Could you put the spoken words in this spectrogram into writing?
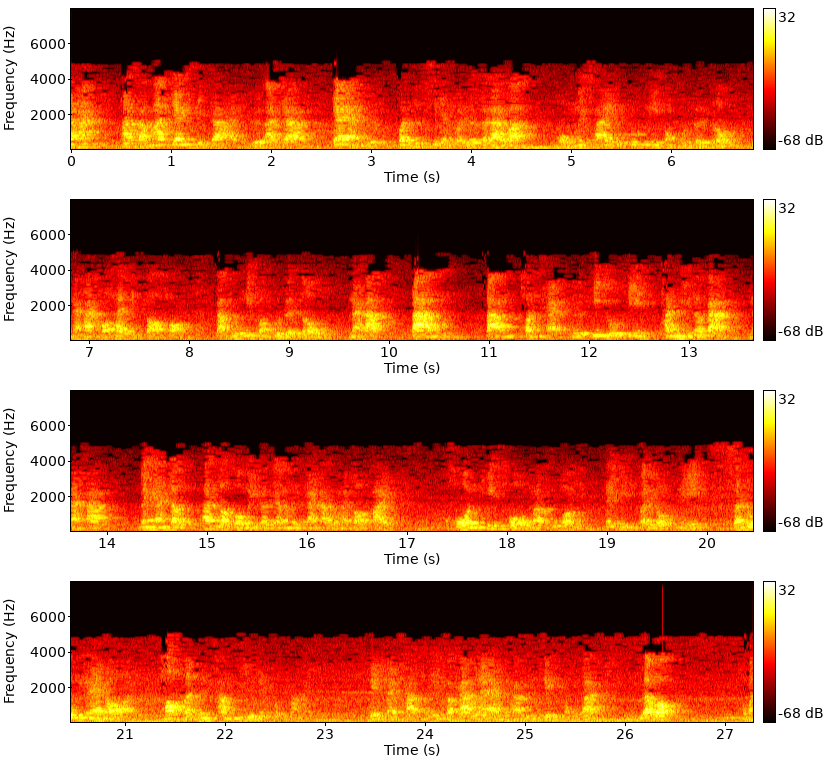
นะฮะท่านสามารถแจ้งสิทธิ์ได้ หรืออาจจะแจ้งหรือบันทึกเสียงไว้ด้วยก็ได้ว่า ผมไม่ใช่ลูกหนี้ของคุณโดยตรงนะฮะขอให้ติดต่อของกับลูกหนี้ของคุณโดยตรงนะครับ ตามตามคอนแทคหรือที่อยู่ที่ท่านมีแล้วกันนะครับ ไม่งั้นเราถ้าเราโทรมาอีกเราจะดำเนินการตามกฎหมายต่อไป คนที่โทรมาทวงได้ยินประโยคนี้สะดุ้งแน่นอน เพราะมันเป็นคำที่อยู่ในกฎหมาย เห็นไหมครับนี้ประการแรกนะครับเป็นสิทธิ์ของท่านแล้วบอกทำไม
